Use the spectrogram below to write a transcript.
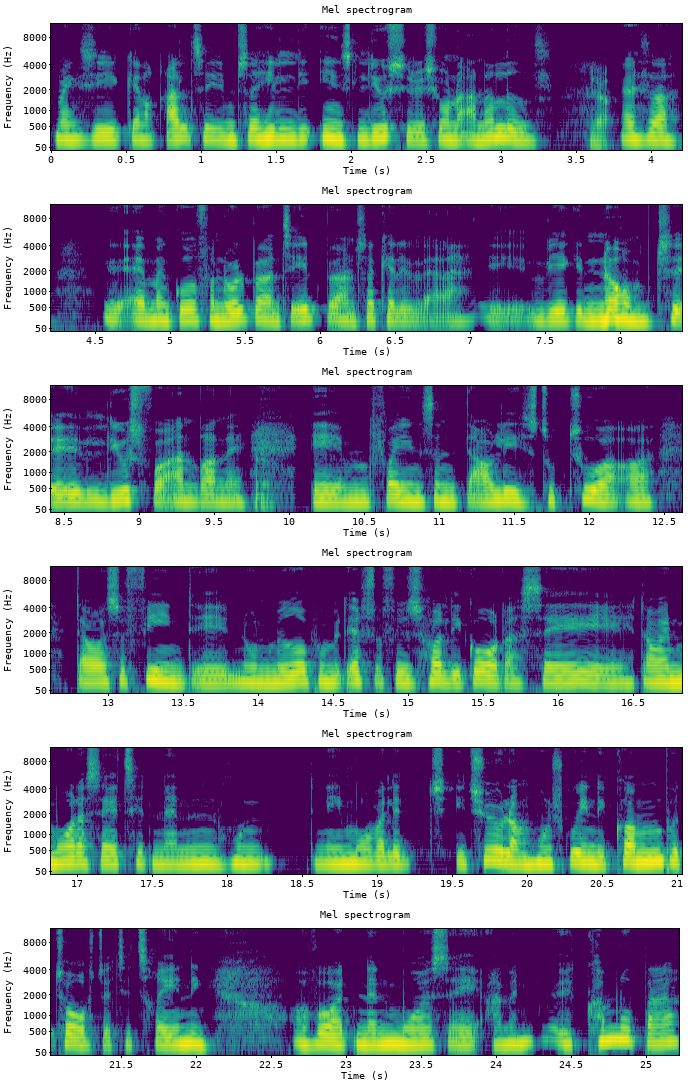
man kan sige generelt set, så er hele ens livssituation er anderledes. Ja. Altså, øh, er man gået fra 0 børn til et børn, så kan det være øh, virke enormt øh, livsforandrende ja. øh, for en sådan daglig struktur. Og der var så fint øh, nogle møder på mit efterfødselshold i går, der sagde, øh, der var en mor, der sagde til den anden, hun, den ene mor var lidt i tvivl om, hun skulle egentlig komme på torsdag til træning, og hvor den anden mor sagde, men øh, kom nu bare,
